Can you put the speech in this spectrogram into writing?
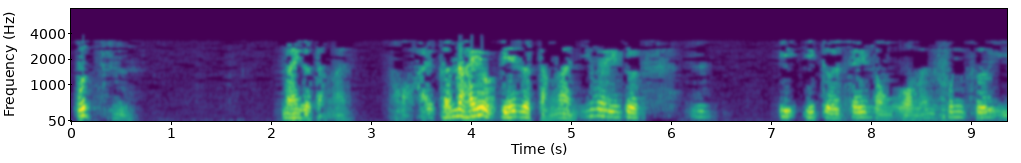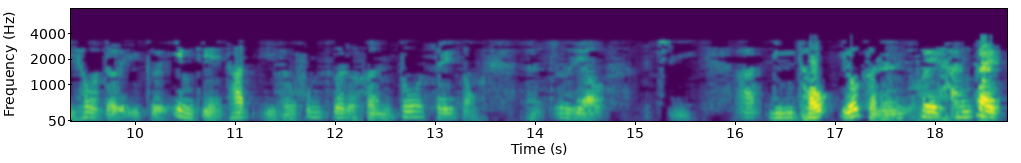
不止那一个档案哦，还可能还有别的档案，因为一个一一个这种我们分割以后的一个硬碟，它里头分割了很多这种呃资料集。啊，里头有可能会涵盖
